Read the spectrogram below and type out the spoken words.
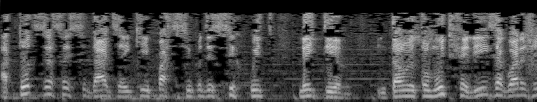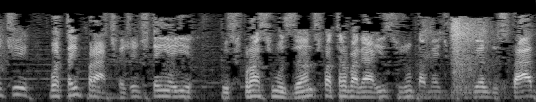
a todas essas cidades aí que participam desse circuito leiteiro. Então eu estou muito feliz agora a gente botar em prática. A gente tem aí os próximos anos para trabalhar isso juntamente com o governo do estado,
